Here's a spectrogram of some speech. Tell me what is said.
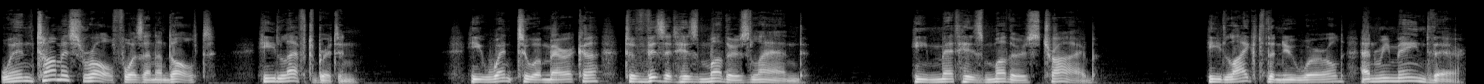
When Thomas Rolfe was an adult, he left Britain. He went to America to visit his mother's land. He met his mother's tribe. He liked the New World and remained there.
